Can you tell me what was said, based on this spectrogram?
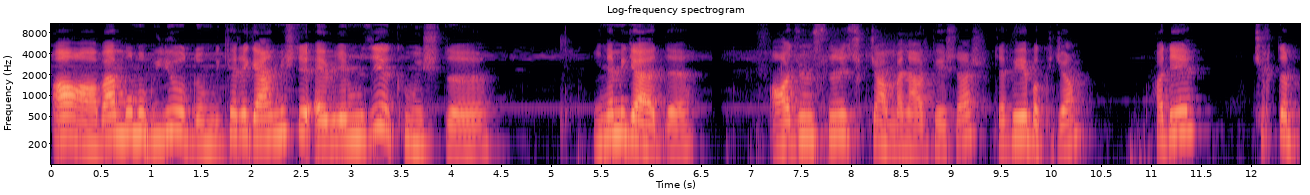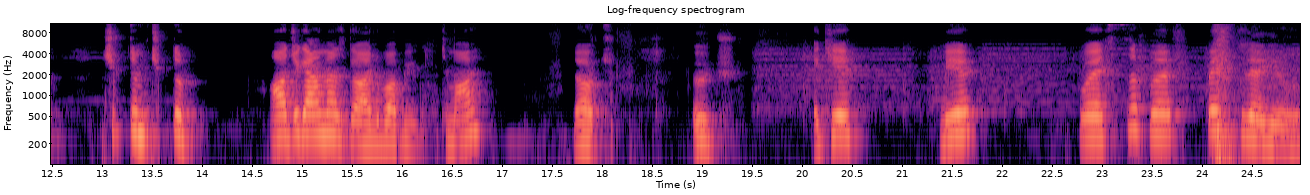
Aa ben bunu biliyordum. Bir kere gelmişti evlerimizi yakmıştı. Yine mi geldi? Ağacın üstüne çıkacağım ben arkadaşlar. Tepeye bakacağım. Hadi. Çıktım. Çıktım çıktım. Ağaca gelmez galiba büyük ihtimal. 4 3 2 1 ve 0 5 player.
